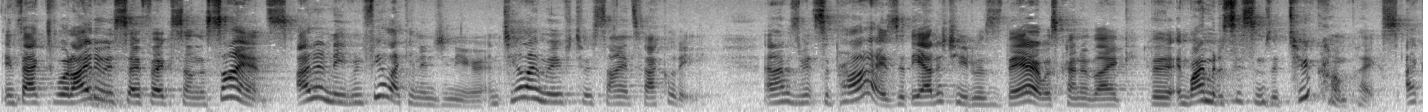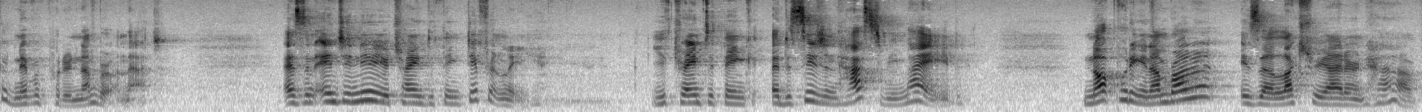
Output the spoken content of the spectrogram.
In fact, what I do is so focused on the science, I didn't even feel like an engineer until I moved to a science faculty. And I was a bit surprised that the attitude was there. It was kind of like, the environmental systems are too complex. I could never put a number on that. As an engineer, you're trained to think differently. You're trained to think a decision has to be made. Not putting a number on it is a luxury I don't have.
